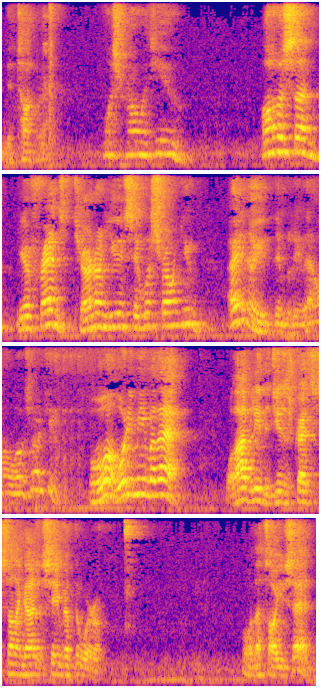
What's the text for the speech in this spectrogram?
and they talk what's wrong with you? All of a sudden, your friends turn on you and say, what's wrong with you? I didn't know you didn't believe that. Well, what's wrong with you? Well, what, what do you mean by that? Well, I believe that Jesus Christ, the Son of God, is the Savior of the world. Well, that's all you said.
